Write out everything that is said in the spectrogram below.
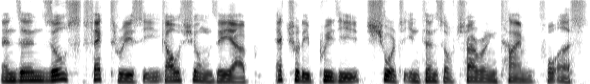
And then those factories in Kaohsiung, they are actually pretty short in terms of traveling time for us.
